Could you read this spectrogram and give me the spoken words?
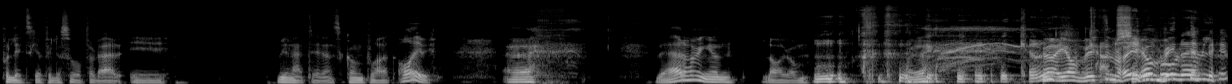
politiska filosofer där i vid den här tiden som kommer på att oj, eh, det här har ingen lag om. Mm. kan, Vad jobbigt, kanske vad jobbigt borde det blir.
